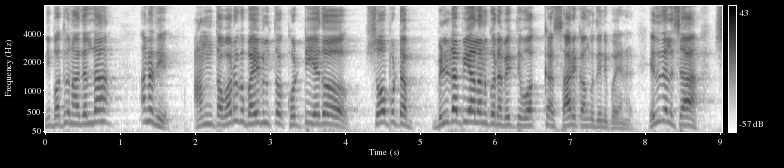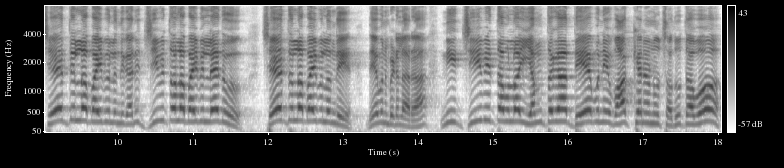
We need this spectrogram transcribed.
నీ బతుకు నాకు తెలుదా? అన్నది అంతవరకు బైబిల్తో కొట్టి ఏదో సోపుట బిల్డప్ ఇవ్వాలనుకున్న వ్యక్తి ఒక్కసారి కంగు తినిపోయినాడు ఎందుకు తెలుసా? చేతుల్లో బైబిల్ ఉంది కానీ జీవితంలో బైబిల్ లేదు. చేతుల్లో బైబిల్ ఉంది. దేవుని బిడలారా నీ జీవితంలో ఎంతగా దేవుని వాక్యను నువ్వు చదువుతావో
